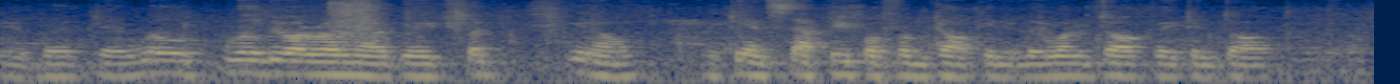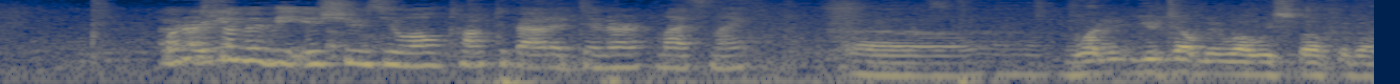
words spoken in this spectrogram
Yeah, but uh, we'll, we'll do our own outreach, but, you know, I can't stop people from talking. If they want to talk, they can talk. What are some of the issues you all talked about at dinner last night? Uh, what, you tell me what we spoke about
